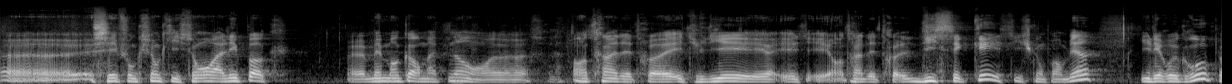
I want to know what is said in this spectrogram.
euh, ces fonctions qui sont à l'époque, même encore maintenant, en train d'être étudiées et, en train d'être disséquées, si je comprends bien. Il les regroupe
